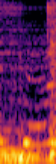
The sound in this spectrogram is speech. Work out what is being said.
to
